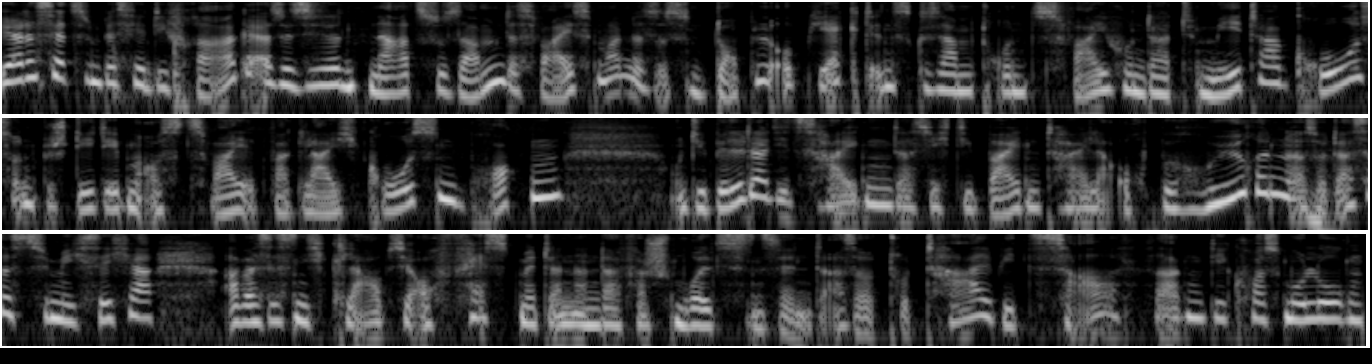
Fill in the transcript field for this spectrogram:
Ja, das ist jetzt ein bisschen die Frage. Also sie sind nah zusammen, das weiß man. Das ist ein Doppelobjekt, insgesamt rund 200 Meter groß und besteht eben aus zwei etwa gleich großen Brocken. Und die Bilder, die zeigen, dass sich die beiden Teile auch berühren. Also das ist ziemlich sicher. Aber es ist nicht klar, ob sie auch fest miteinander verschmolzen sind sind. Also total bizarr, sagen die Kosmologen.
